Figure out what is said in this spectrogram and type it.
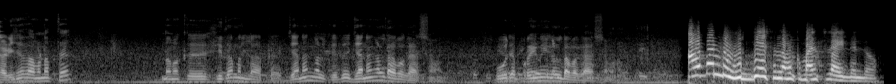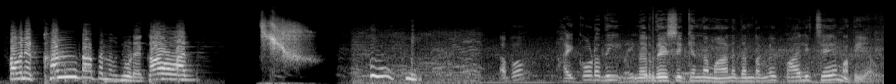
കഴിഞ്ഞ തവണത്തെ നമുക്ക് ഹിതമല്ലാത്ത ജനങ്ങൾക്ക് ഇത് ജനങ്ങളുടെ അവകാശമാണ്. പൂരപ്രേമികളുടെ അവകാശമാണ്. അവന്റെ ഉദ്ദേശം നമുക്ക് മനസ്സിലായില്ലല്ലോ. അവനെ കണ്ടാ തന്നെ അപ്പോൾ ഹൈക്കോടതി നിർദ്ദേശിക്കുന്ന മാനദണ്ഡങ്ങൾ പാലിച്ചേ മതിയാവും.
